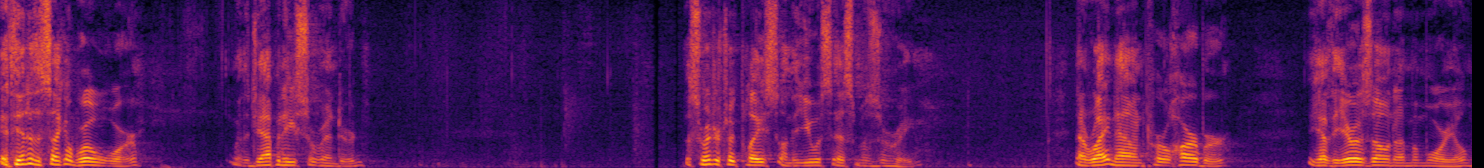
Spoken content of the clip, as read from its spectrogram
At the end of the Second World War, when the Japanese surrendered, the surrender took place on the USS Missouri. Now, right now in Pearl Harbor, you have the Arizona Memorial,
